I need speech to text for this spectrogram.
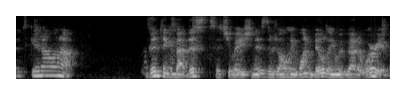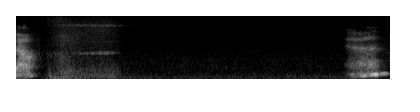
Let's get on up. The Good thing about this situation is there's only one building we've got to worry about. And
